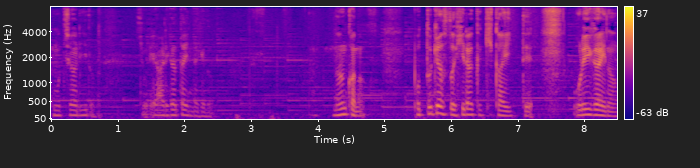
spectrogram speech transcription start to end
気持ち悪いと。いやありがたいんだけど。なんかなポッドキャスト開く機会って俺以外の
